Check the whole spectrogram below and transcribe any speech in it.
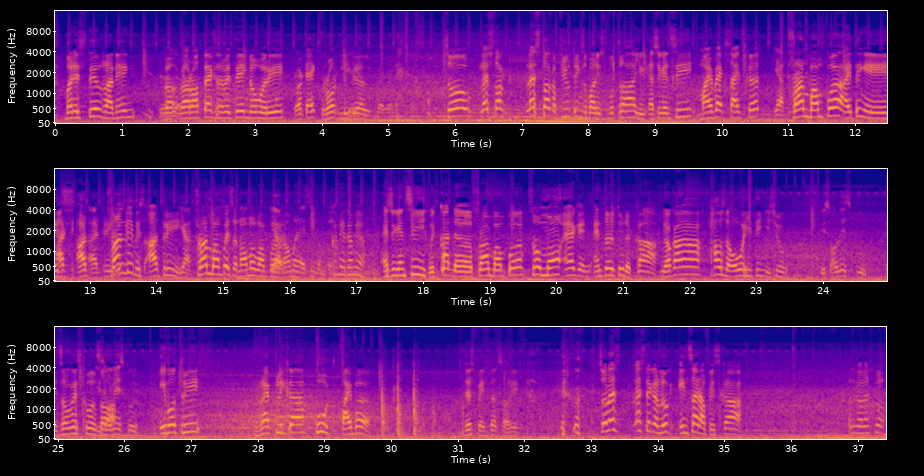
but it's still running. Yeah, got, yeah. got road tax, everything. Don't worry. road tax. Road legal. Okay, So let's talk. Let's talk a few things about his Putra. You, as you can see, my back side skirt. Yeah. Front bumper, I think it's R- R- R3. front lip is R3. Yeah. Front bumper is a normal bumper. yeah, normal SE bumper. Come here, come here. As you can see, we cut the front bumper so more air can enter to the car. Your car, how's the overheating issue? It's always cool. It's always cool. It's so always cool. Evo 3 replica hood fiber. Just painted, sorry. so let's let's take a look inside of his car. Let's go, let's go.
